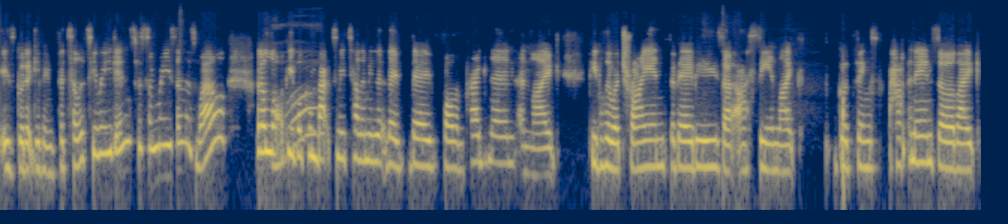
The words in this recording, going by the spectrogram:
is good at giving fertility readings for some reason as well. But a lot of people come back to me telling me that they've they've fallen pregnant and like people who are trying for babies are, are seeing like good things happening. So like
